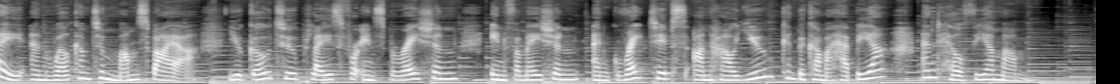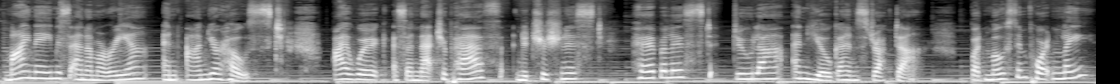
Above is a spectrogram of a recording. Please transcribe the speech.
Hi, and welcome to Mumspire, your go to place for inspiration, information, and great tips on how you can become a happier and healthier mum. My name is Anna Maria, and I'm your host. I work as a naturopath, nutritionist, herbalist, doula, and yoga instructor. But most importantly,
